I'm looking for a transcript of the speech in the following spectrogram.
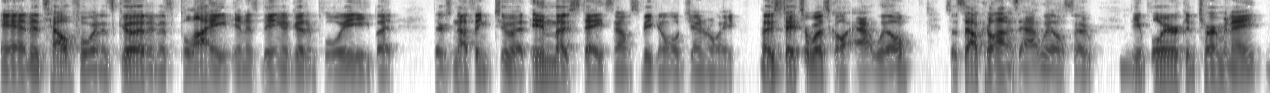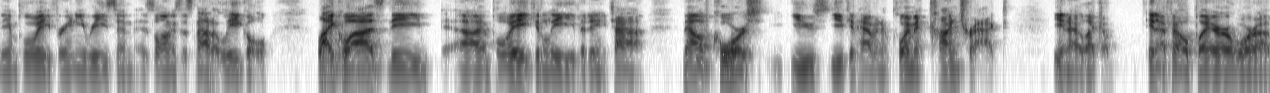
and it's helpful and it's good and it's polite and it's being a good employee, but there's nothing to it in most states. Now I'm speaking a little generally. Most Mhm. states are what's called at will. So South Carolina's at will. So the Mhm. employer can terminate the employee for any reason as long as it's not illegal. Likewise, the uh, employee can leave at any time. Now, of course, you you can have an employment contract, you know, like a NFL player or a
